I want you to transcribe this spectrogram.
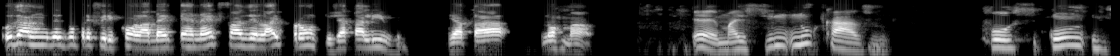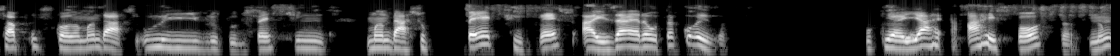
os alunos eles vão preferir colar da internet, fazer lá e pronto, já está livre, já está normal. É, mas se no caso fosse com a escola mandasse o livro, tudo certinho, mandasse o PET impresso, aí já era outra coisa. Porque aí a, a resposta, não,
